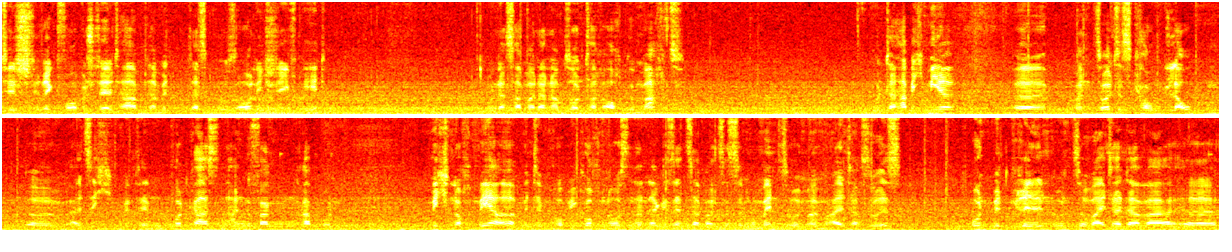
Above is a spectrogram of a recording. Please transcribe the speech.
Tisch direkt vorbestellt haben, damit das bloß auch nicht schief geht. Das haben wir dann am Sonntag auch gemacht. Und da habe ich mir, äh, man sollte es kaum glauben, äh, als ich mit dem Podcasten angefangen habe und mich noch mehr mit dem Hobby Kochen auseinandergesetzt habe, als das im Moment so in meinem Alltag so ist. Und mit Grillen und so weiter. Da war äh,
